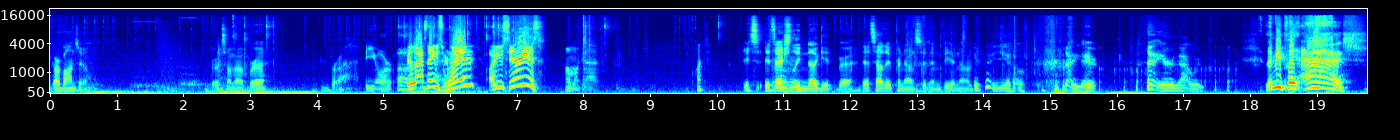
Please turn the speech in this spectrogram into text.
Garbanzo. Bro, talking about, bro. bruh. BR. Your last name's Wen? Are you serious? Oh my god. What? It's it's actually mm-hmm. Nugget, bruh. That's how they pronounce it in Vietnam. Yo, I never, I heard that one. Let me play Ash.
